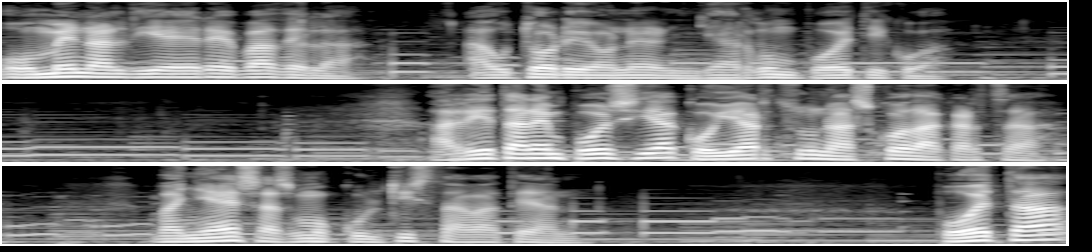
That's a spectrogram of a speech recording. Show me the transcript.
omenaldia ere badela, autore honen jardun poetikoa. Arrietaren poesiak oi hartzun asko dakartza, baina ez asmo kultista batean. Poeta,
